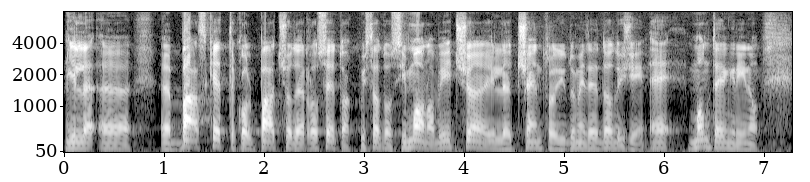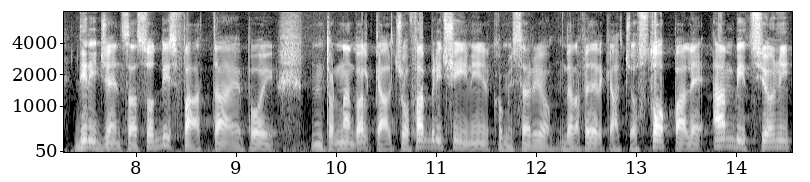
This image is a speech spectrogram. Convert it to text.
il eh, eh, basket, colpaccio del Roseto, acquistato Simonovic, il centro di 2012 e Montenegrino, dirigenza soddisfatta e poi mm, tornando al calcio Fabricini, il commissario della Federcalcio, stoppa le ambizioni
